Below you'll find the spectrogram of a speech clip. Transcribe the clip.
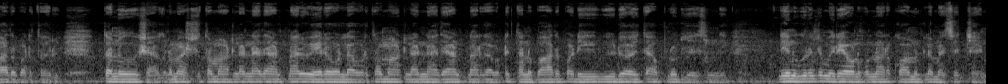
బాధపడతారు. తను శాఖర మాస్టర్తో మాట్లాడినదే అంటున్నారు. వేరే వాళ్ళు ఎవరితో మాట్లాడినా అదే అంటున్నారు. కాబట్టి తను బాధపడి వీడియో అయితే అప్లోడ్ చేసింది. దీని గురించి మీరు ఏమనుకున్నారో కామెంట్లో మెసేజ్ చేయండి.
